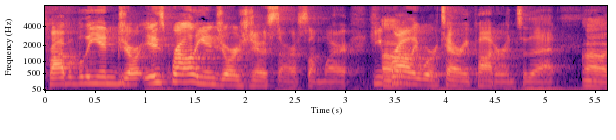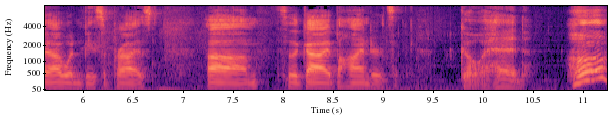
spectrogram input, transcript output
Probably in George. He's probably in George Joestar somewhere. He oh. probably worked Harry Potter into that. Oh, I wouldn't be surprised. Um, so the guy behind her, it's like, "Go ahead, huh?"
